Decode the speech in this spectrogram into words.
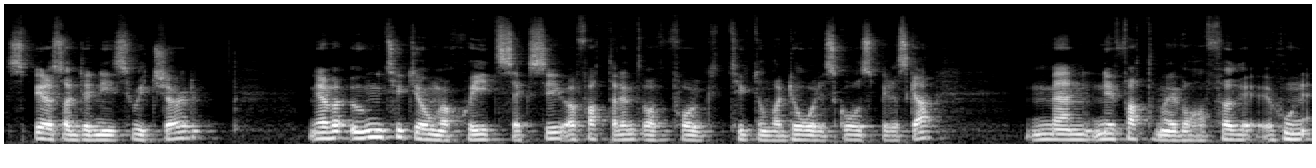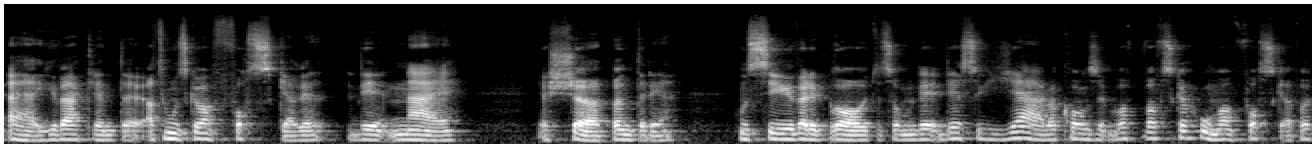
spelas av Denise Richard. När jag var ung tyckte jag hon var skitsexig och jag fattade inte varför folk tyckte hon var dålig skådespelerska. Men nu fattar man ju varför. Hon är ju verkligen inte... Att hon ska vara forskare, det... Nej. Jag köper inte det. Hon ser ju väldigt bra ut och så, men det, det är så jävla konstigt. Var, varför ska hon vara en forskare? För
